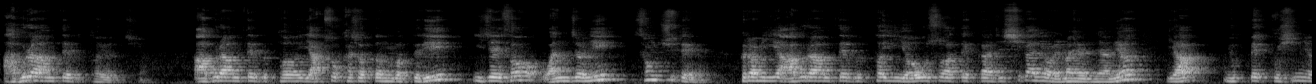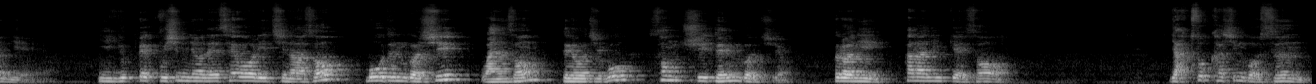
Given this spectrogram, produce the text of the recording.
아브라함 때부터였죠. 아브라함 때부터 약속하셨던 것들이 이제서 완전히 성취돼요. 그럼 이 아브라함 때부터 이 여호수아 때까지 시간이 얼마였냐면 약 690년이에요. 이 690년의 세월이 지나서 모든 것이 완성되어지고 성취된 거지요. 그러니 하나님께서 약속하신 것은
